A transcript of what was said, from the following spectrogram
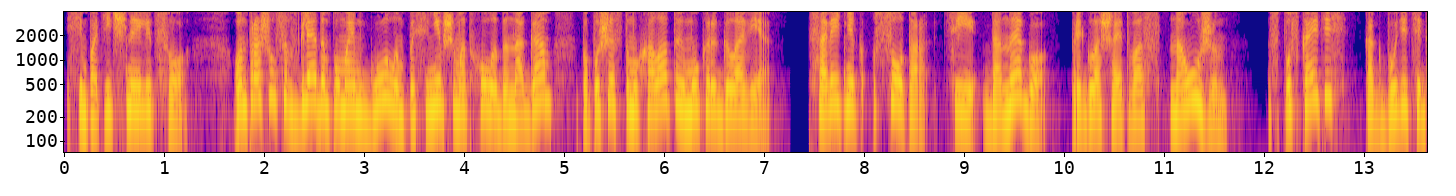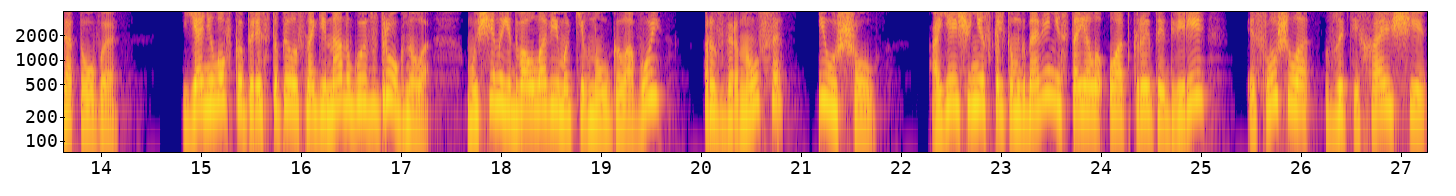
симпатичное лицо. Он прошелся взглядом по моим голым, посиневшим от холода ногам, по пушистому халату и мокрой голове. «Советник Сотор Ти Данего приглашает вас на ужин. Спускайтесь, как будете готовы». Я неловко переступила с ноги на ногу и вздрогнула. Мужчина едва уловимо кивнул головой, развернулся и ушел. А я еще несколько мгновений стояла у открытой двери и слушала затихающие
